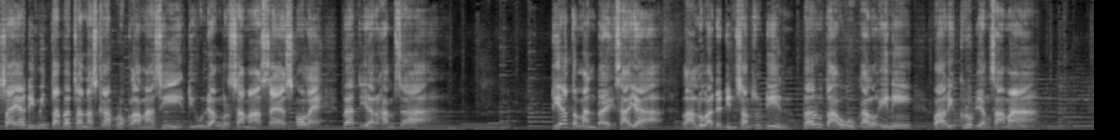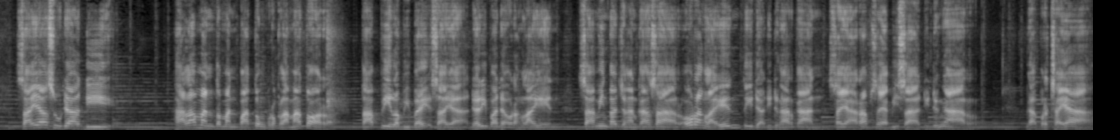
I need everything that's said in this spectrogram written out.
Saya diminta baca naskah proklamasi diundang bersama SES oleh Batiar Hamzah. Dia teman baik saya. Lalu ada Din Samsudin. Baru tahu kalau ini pari grup yang sama. Saya sudah di halaman teman patung proklamator. Tapi lebih baik saya daripada orang lain. Saya minta jangan kasar. Orang lain tidak didengarkan. Saya harap saya bisa didengar. Gak percaya?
